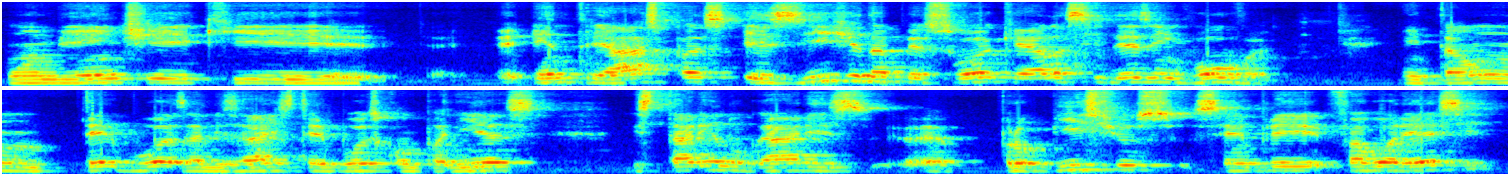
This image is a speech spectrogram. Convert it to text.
um ambiente que entre aspas, exige da pessoa que ela se desenvolva. Então, ter boas amizades, ter boas companhias, estar em lugares é, propícios sempre favorece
